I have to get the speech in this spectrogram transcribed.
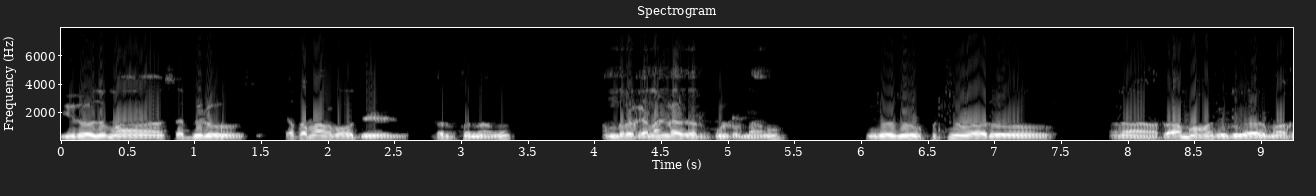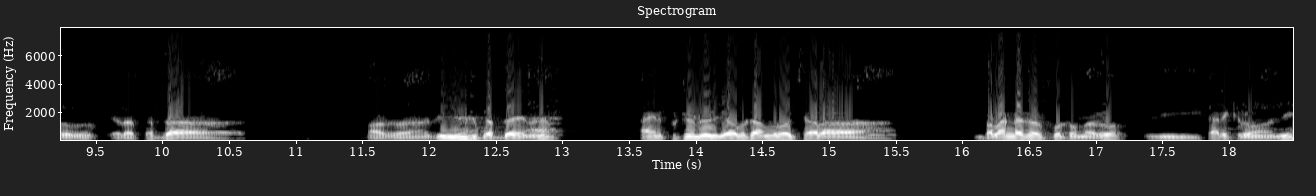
ఈ రోజు మా సభ్యులు శతమాన భవతి జరుపుకున్నాము. అందరూ ఘనంగా జరుపుకుంటున్నాము. ఈ రోజు పుట్టినవారు మన రామ్మోహన్ రెడ్డి గారు మాకు ఇక్కడ పెద్ద మాకు రివ్యూ పెద్ద ఆయన. ఆయన పుట్టినరోజు కాబట్టి అందరూ చాలా బలంగా జరుపుకుంటున్నారు ఈ కార్యక్రమాన్ని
